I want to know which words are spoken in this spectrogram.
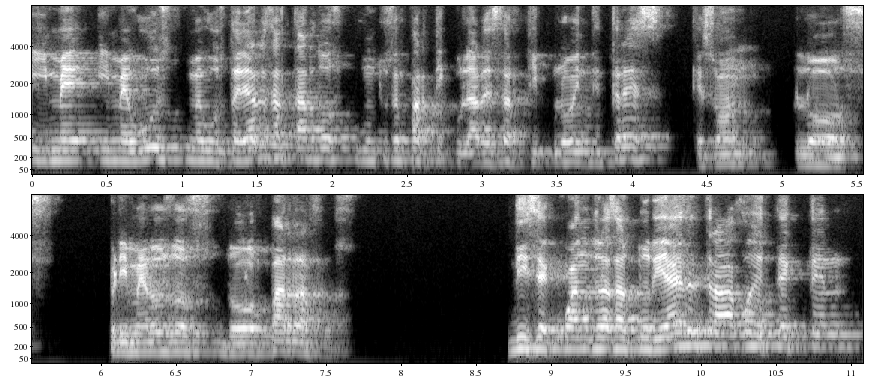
y, me, y me, me gustaría resaltar dos puntos en particular de este artículo 23, que son los primeros dos, dos párrafos. Dice, cuando las autoridades del trabajo detecten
